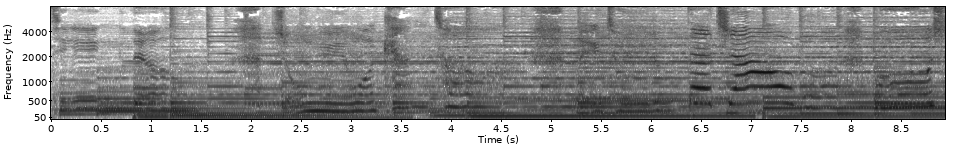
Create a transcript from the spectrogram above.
停留。终于我看透，没退路的角落不闪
